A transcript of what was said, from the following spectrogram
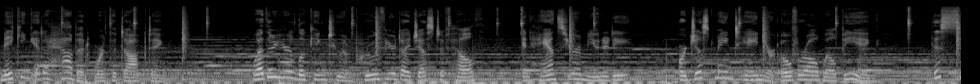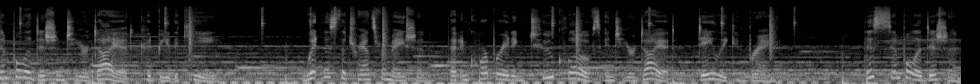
making it a habit worth adopting. Whether you're looking to improve your digestive health, enhance your immunity, or just maintain your overall well being, this simple addition to your diet could be the key. Witness the transformation that incorporating two cloves into your diet daily can bring. This simple addition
